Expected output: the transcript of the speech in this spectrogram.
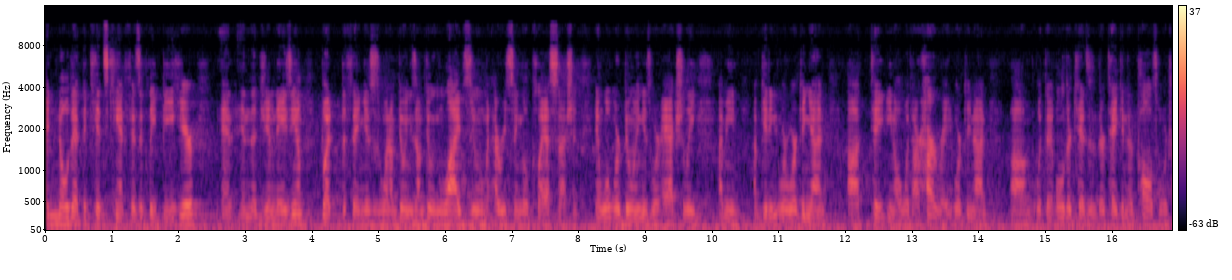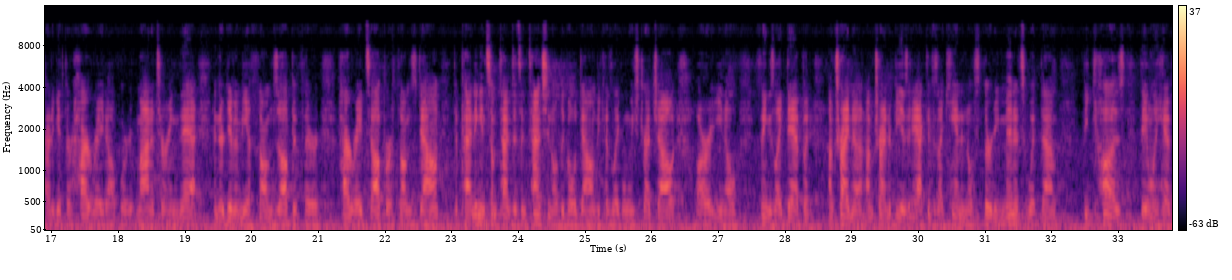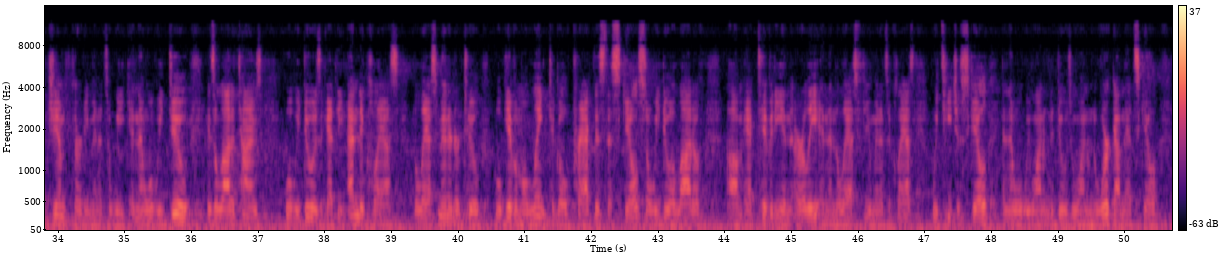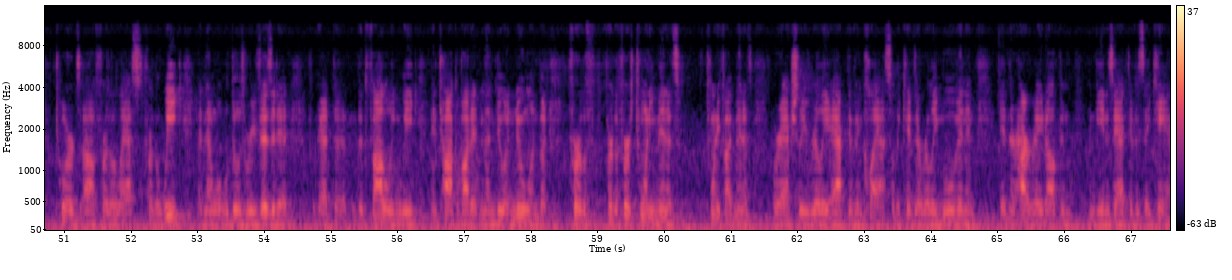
I know that the kids can't physically be here and in the gymnasium, but the thing is, is what I'm doing is I'm doing live Zoom every single class session, and what we're doing is we're actually, I mean, I'm getting, we're working on, uh, take, you know, with our heart rate, working on um, with the older kids, they're taking their pulse and we're trying to get their heart rate up. We're monitoring that, and they're giving me a thumbs up if their heart rate's up or a thumbs down, depending. And sometimes it's intentional to go down because, like when we stretch out or you know things like that. But I'm trying to I'm trying to be as active as I can in those 30 minutes with them because they only have gym 30 minutes a week. And then what we do is a lot of times what we do is at the end of class, the last minute or two, we'll give them a link to go practice the skill. So we do a lot of um, activity in the early and then the last few minutes of class, we teach a skill. And then what we want them to do is we want them to work on that skill towards uh, for the last for the week. And then what we'll do is revisit it at the, the following week and talk about it and then do a new one. But for the for the first 20 minutes, 25 minutes, we're actually really active in class. So the kids are really moving and getting their heart rate up and, and being as active as they can.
